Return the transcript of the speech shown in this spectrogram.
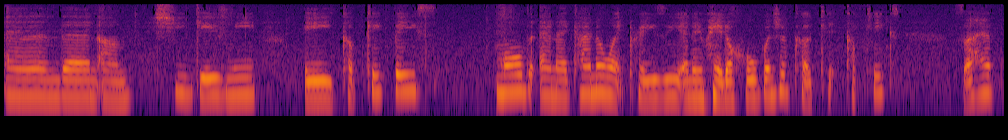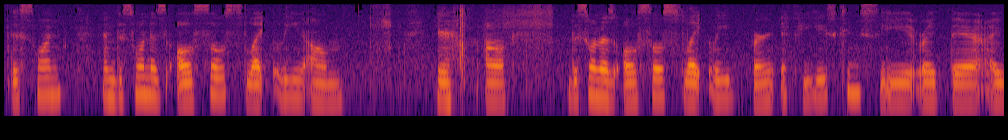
And then um, she gave me a cupcake base mold and I kind of went crazy and I made a whole bunch of cupcakes. So I have this one and this one is also slightly um here uh this one is also slightly burnt if you guys can see right there. I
